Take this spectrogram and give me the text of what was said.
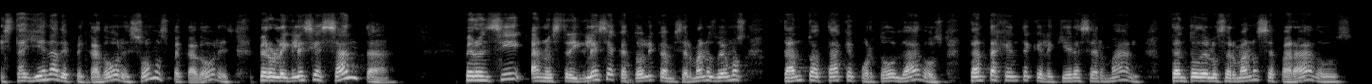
está llena de pecadores, somos pecadores, pero la iglesia es santa. Pero en sí, a nuestra iglesia católica, mis hermanos, vemos tanto ataque por todos lados, tanta gente que le quiere hacer mal, tanto de los hermanos separados,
